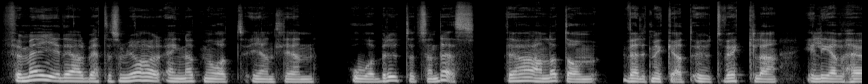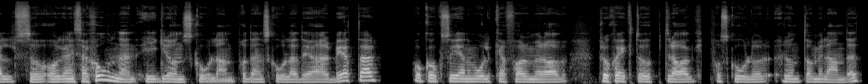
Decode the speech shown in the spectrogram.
för mig är det arbete som jag har ägnat mig åt egentligen oavbrutet sedan dess. Det har handlat om väldigt mycket att utveckla elevhälsoorganisationen i grundskolan på den skola där jag arbetar och också genom olika former av projekt och uppdrag på skolor runt om i landet.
